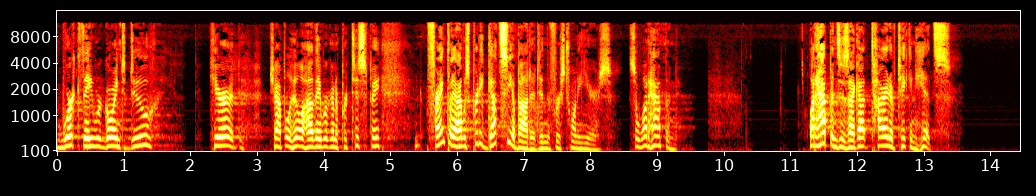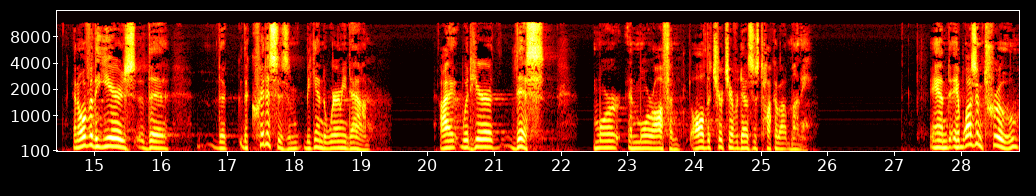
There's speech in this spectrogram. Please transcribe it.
work they were going to do here at Chapel Hill, how they were going to participate frankly, I was pretty gutsy about it in the first 20 years. So, what happened? What happens is I got tired of taking hits. And over the years, the, the, the criticism began to wear me down. I would hear this more and more often. All the church ever does is talk about money. And it wasn't true,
